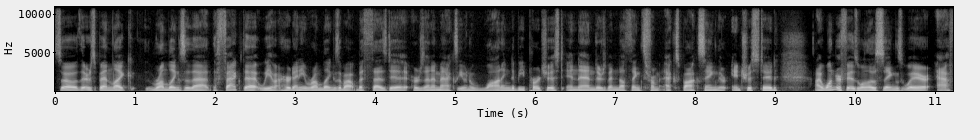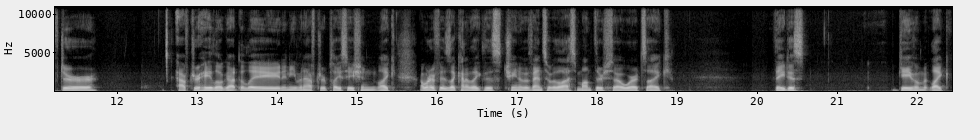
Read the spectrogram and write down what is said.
So there's been like rumblings of that. The fact that we haven't heard any rumblings about Bethesda or ZeniMax even wanting to be purchased, and then there's been nothing from Xbox saying they're interested. I wonder if it was one of those things where after after Halo got delayed, and even after PlayStation, like I wonder if it's like kind of like this chain of events over the last month or so, where it's like they just gave him like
